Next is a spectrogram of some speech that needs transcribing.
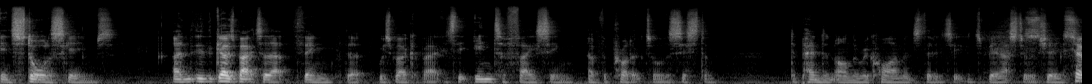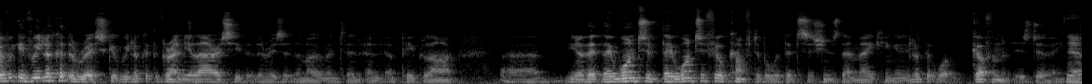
installer schemes. And it goes back to that thing that we spoke about. It's the interfacing of the product or the system, dependent on the requirements that it's, it's been asked to achieve. So if we look at the risk, if we look at the granularity that there is at the moment, and, and, and people are, um, you know, they, they want to they want to feel comfortable with the decisions they're making, and you look at what government is doing Yeah,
